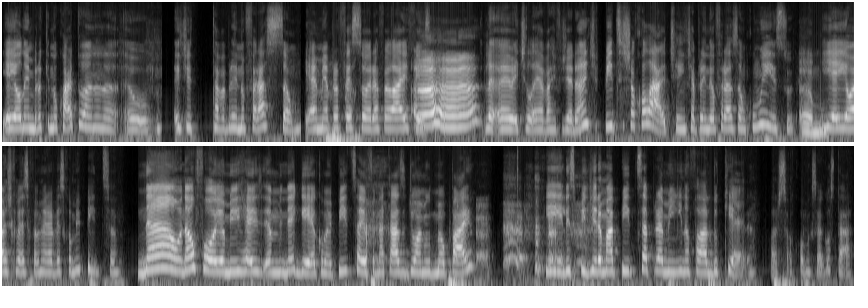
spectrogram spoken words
E aí eu lembro que no quarto ano né, eu, a gente tava aprendendo fração. E a minha professora foi lá e fez. Aham. le- A gente leva refrigerante, pizza e chocolate. A gente aprendeu fração com isso. Amo. E aí eu acho que vai ser a primeira vez que eu comi pizza. Não, não foi. Eu me, re- eu me neguei a comer pizza. Aí eu fui na casa de um amigo do meu pai. e aí eles pediram uma pizza pra mim e não falaram do que era. Falaram só como que você vai gostar.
